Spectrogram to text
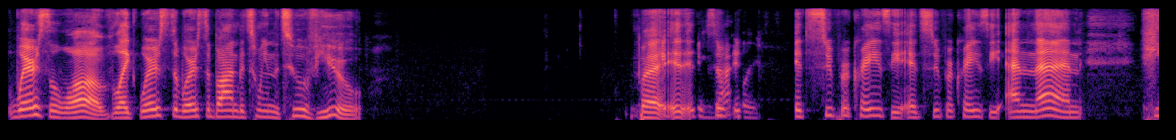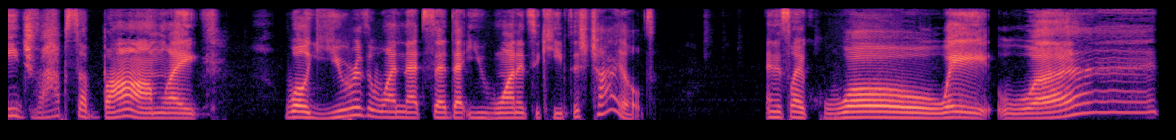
where's the love? Like where's the where's the bond between the two of you? But it, it's exactly. It's super crazy. It's super crazy. And then he drops a bomb like well, you were the one that said that you wanted to keep this child. And it's like, whoa, wait, what?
